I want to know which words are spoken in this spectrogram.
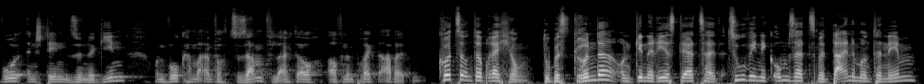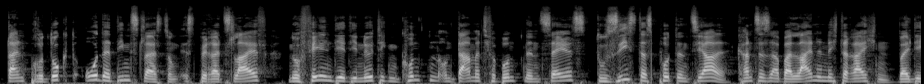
wo entstehen Synergien und wo kann man einfach zusammen vielleicht auch auf einem Projekt arbeiten. Kurze Unterbrechung. Du bist Gründer und generierst derzeit zu wenig Umsatz mit deinem Unternehmen. Dein Produkt oder Dienstleistung ist bereits live, nur fehlen dir die nötigen Kunden und damit verbundenen Sales. Du siehst das Potenzial, kannst es aber alleine nicht erreichen, weil dir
